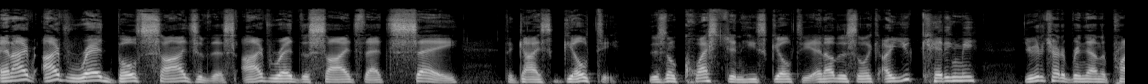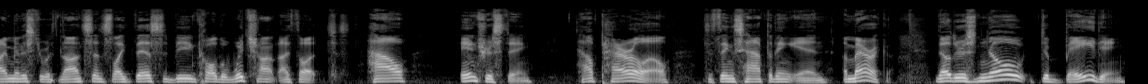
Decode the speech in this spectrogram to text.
And I've, I've read both sides of this. I've read the sides that say the guy's guilty there's no question he's guilty. And others are like, Are you kidding me? You're going to try to bring down the prime minister with nonsense like this and being called a witch hunt. I thought, how interesting how parallel to things happening in America. Now, there's no debating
